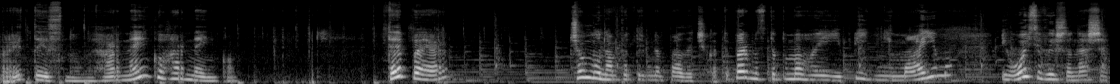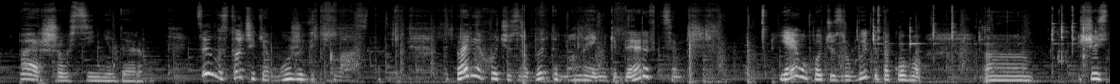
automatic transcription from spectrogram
притиснули. Гарненько-гарненько. Тепер, чому нам потрібна паличка? Тепер ми з допомогою її піднімаємо. І ось вийшло наше перше осіннє дерево. Цей листочок я можу відкласти. Тепер я хочу зробити маленьке деревце. Я його хочу зробити такого е, щось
